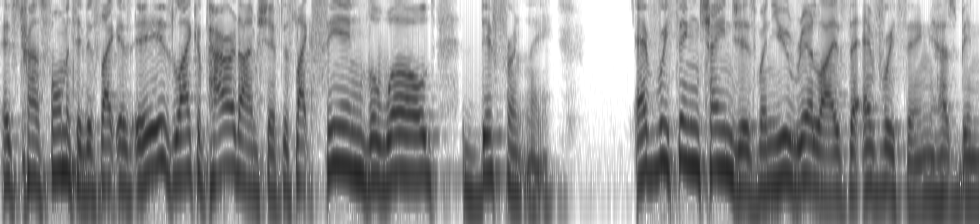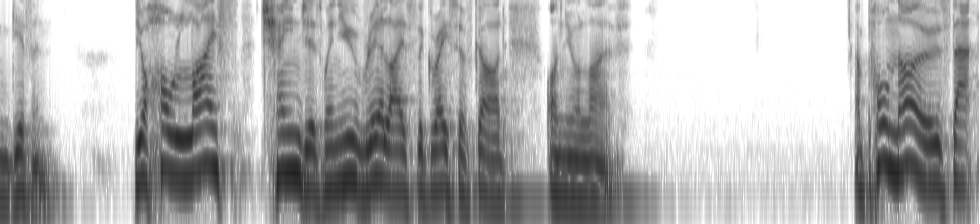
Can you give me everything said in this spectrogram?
It's transformative. It's like it is like a paradigm shift. It's like seeing the world differently. Everything changes when you realize that everything has been given. Your whole life changes when you realize the grace of God on your life. And Paul knows that,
